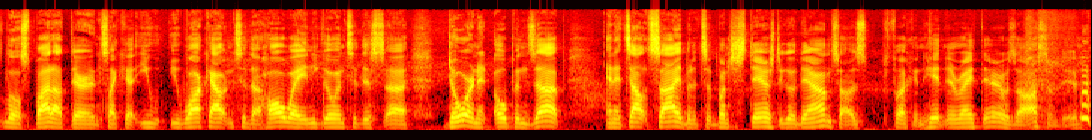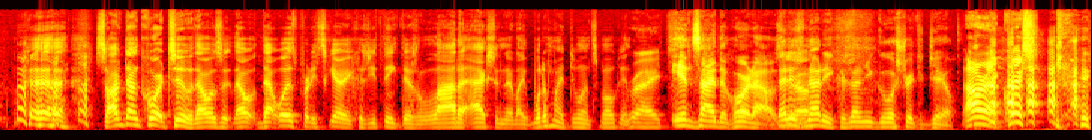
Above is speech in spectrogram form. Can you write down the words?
little spot out there. And it's like a, you you walk out into the hallway and you go into this uh, door and it opens up and it's outside, but it's a bunch of stairs to go down. So I was fucking hitting it right there. It was awesome, dude. so I've done court too. That was that that was pretty scary because you think there's a lot of action there. Like, what am I doing smoking right inside the courthouse? That is know? nutty because then you can go straight to jail. All right, question.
